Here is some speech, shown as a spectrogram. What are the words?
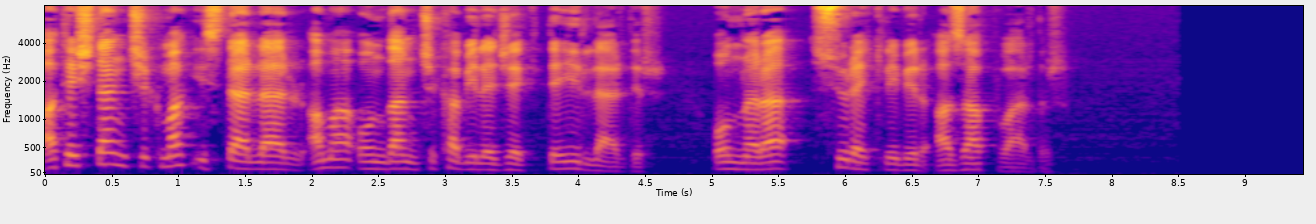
Ateşten çıkmak isterler ama ondan çıkabilecek değillerdir. Onlara sürekli bir azap vardır.''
